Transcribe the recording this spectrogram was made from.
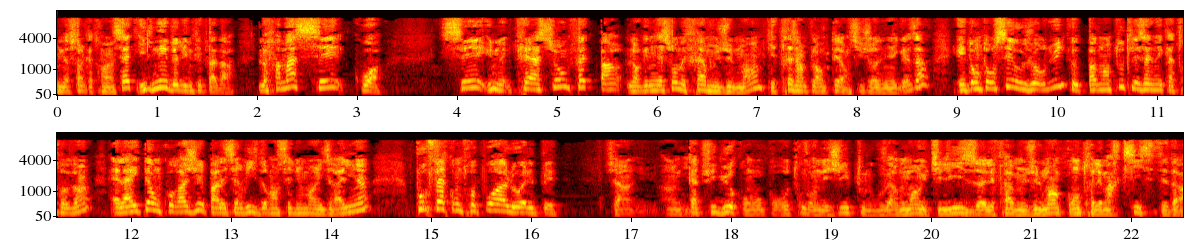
1987, il naît de l'intifada. Le Hamas, c'est quoi? C'est une création faite par l'organisation des frères musulmans, qui est très implantée en Cisjordanie et Gaza, et dont on sait aujourd'hui que pendant toutes les années 80, elle a été encouragée par les services de renseignement israéliens pour faire contrepoids à l'OLP. C'est un, cas de figure qu'on qu retrouve en Égypte où le gouvernement utilise les frères musulmans contre les marxistes, etc.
